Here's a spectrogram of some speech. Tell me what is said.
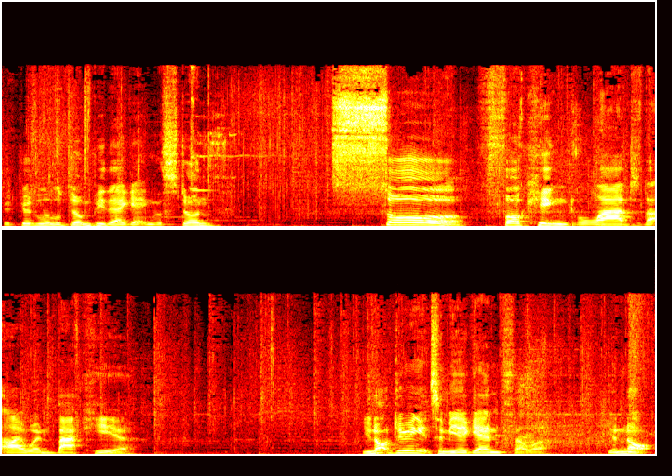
Good, good little dumpy there getting the stun. So fucking glad that I went back here. You're not doing it to me again, fella. You're not.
